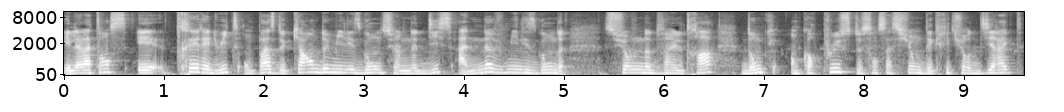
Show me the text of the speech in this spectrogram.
Et la latence est très réduite. On passe de 42 millisecondes sur le Note 10 à 9 millisecondes sur le Note 20 Ultra, donc encore plus de sensations d'écriture directe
